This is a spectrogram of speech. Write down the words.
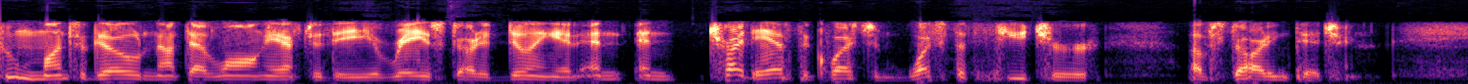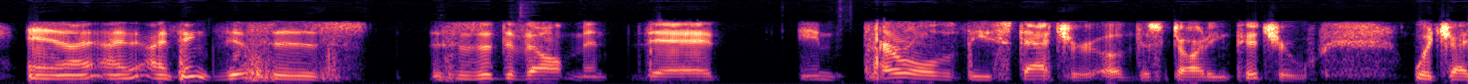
two months ago, not that long after the Rays started doing it, and and tried to ask the question: What's the future of starting pitching? And I, I think this is this is a development that imperils the stature of the starting pitcher, which I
